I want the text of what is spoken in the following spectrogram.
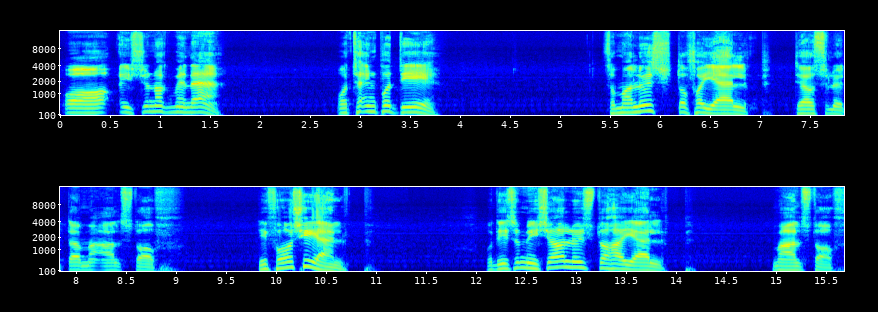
Og ikke nok med det. Og tenk på de som har lyst til å få hjelp til å slutte med alt stoff. De får ikke hjelp. Og de som ikke har lyst til å ha hjelp, med alt stoff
